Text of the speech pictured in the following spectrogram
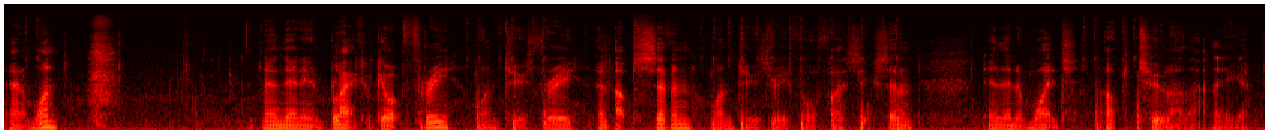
and 1 and then in black we go up 3 1 2 3 and up 7 1 2 3 4 5 6 7 and then in white up 2 like that. There you go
